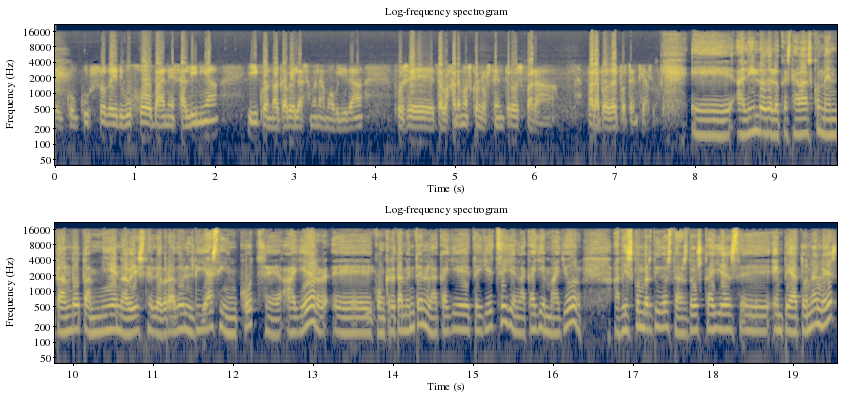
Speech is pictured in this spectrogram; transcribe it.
El concurso de dibujo va en esa línea y cuando acabe la Semana de Movilidad, pues eh, trabajaremos con los centros para, para poder potenciarlo. Eh, al hilo de lo que estabas comentando, también habéis celebrado el Día Sin Coche ayer, eh, concretamente en la calle Telleche y en la calle Mayor. Habéis convertido estas dos calles eh, en peatonales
